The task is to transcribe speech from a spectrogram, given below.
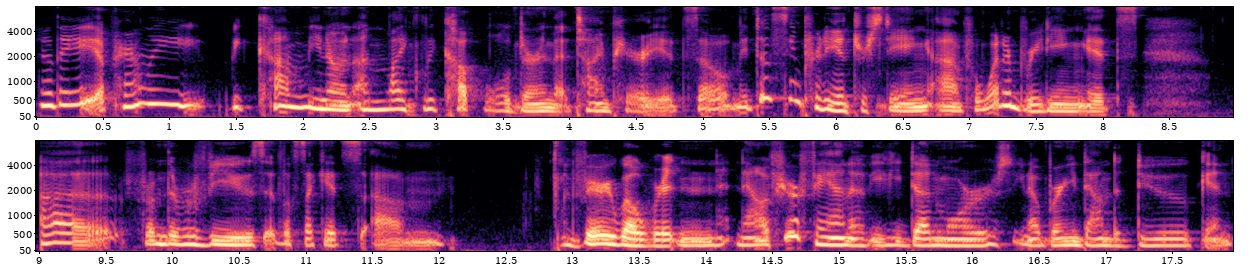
you know they apparently become you know an unlikely couple during that time period. So it does seem pretty interesting. Um, from what I'm reading, it's uh, from the reviews. It looks like it's um, very well written. Now, if you're a fan of Evie Dunmore's, you know, bringing down the Duke and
